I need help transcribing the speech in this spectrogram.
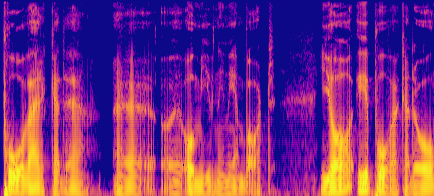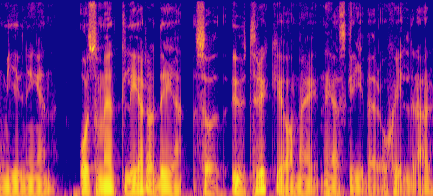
påverkade eh, omgivningen enbart. Jag är ju påverkad av omgivningen och som ett led av det så uttrycker jag mig när jag skriver och skildrar.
